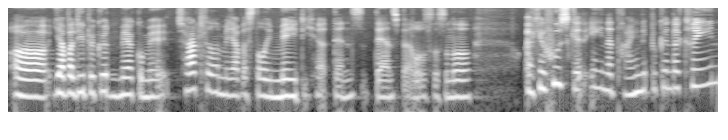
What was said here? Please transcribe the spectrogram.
og jeg var lige begyndt med at gå med tørklæde, men jeg var stadig med i de her dance, dance battles og sådan noget. Og jeg kan huske, at en af drengene begyndte at grine,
